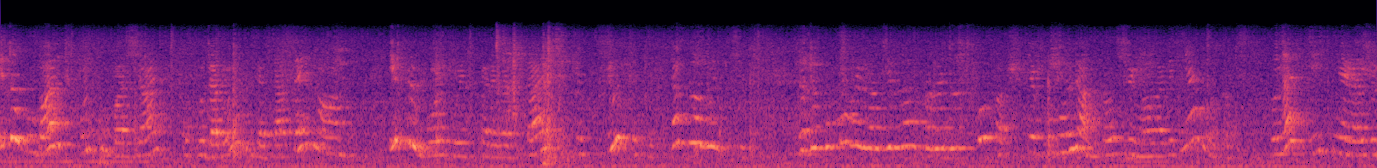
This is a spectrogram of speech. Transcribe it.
і добувають кульку бажань у подарунок для тата й мами, і приборкують перевертайчиків, ютиків та плавунців. За допомогою мандрівного калейдоскопа, якого Лянка отримала від нямлика, вона здійснює разом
